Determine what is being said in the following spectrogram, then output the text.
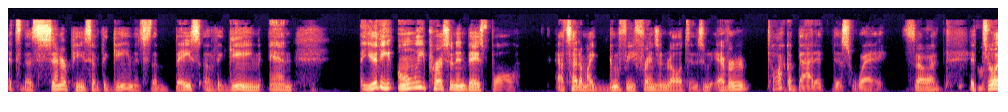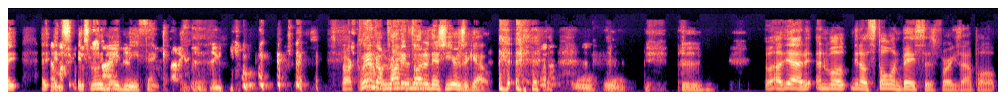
it's the centerpiece of the game. It's the base of the game. And you're the only person in baseball outside of my goofy friends and relatives who ever talk about it this way. So uh, it's really it's it's really made me think. Glanville probably thought of this years ago. yeah, yeah. Well, yeah, and well, you know, stolen bases, for example.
